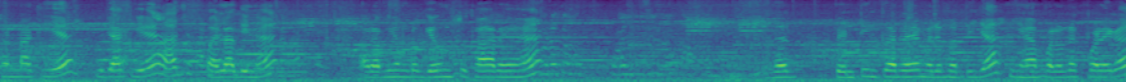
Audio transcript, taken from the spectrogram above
खन्ना किए, पूजा किए। आज पहला दिन है। और अभी हम लोग गेहूँ सुखा रहे हैं। इधर पेंटिंग कर रहे हैं मेरे भतीजा। यहाँ पर रख पड़ेगा।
